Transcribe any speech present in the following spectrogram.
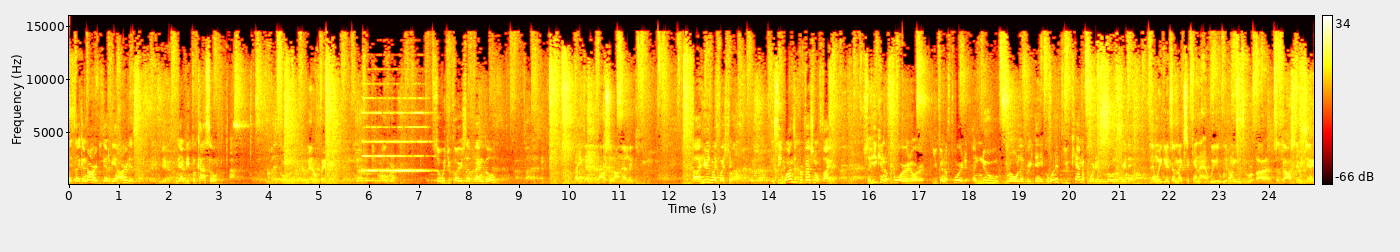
It's like an art. You gotta be an artist. You gotta be Picasso. Go middle finger, then over. So would you call yourself Van Gogh? Now you got your suit on, Elie. Uh, here's my question. You see, Juan's a professional fighter, so he can afford, or you can afford a new role every day. But what if you can't afford a new role every day? Then we get the Mexican. We we don't use uh, the gauze every day.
